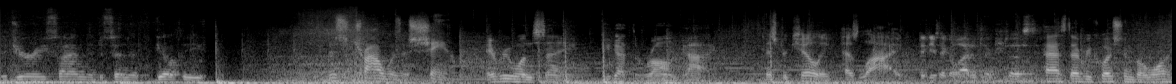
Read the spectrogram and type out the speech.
The jury signed the defendant guilty. This trial was a sham. Everyone's saying you got the wrong guy. Mr. Kelly has lied. Did you take a lie detector test? Passed every question but one.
